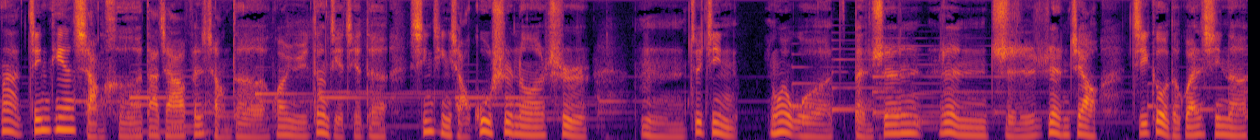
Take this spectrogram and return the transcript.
那今天想和大家分享的关于邓姐姐的心情小故事呢，是嗯，最近因为我本身任职任教机构的关系呢，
